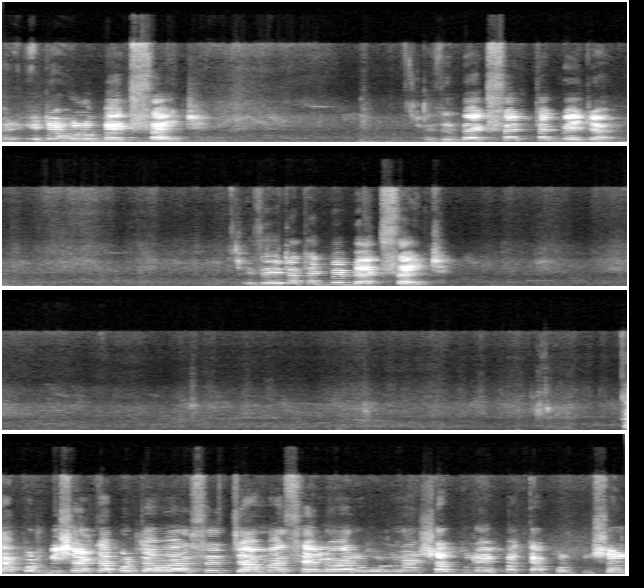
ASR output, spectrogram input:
আর এটা হলো ব্যাক সাইড এই যে ব্যাক সাইড থাকবে এটা। এই যে এটা থাকবে ব্যাক সাইড কাপড়, বিশাল কাপড় দেওয়া আছে, জামা, সালোয়ার ওলনা সবগুলোই কাপড় বিশাল।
